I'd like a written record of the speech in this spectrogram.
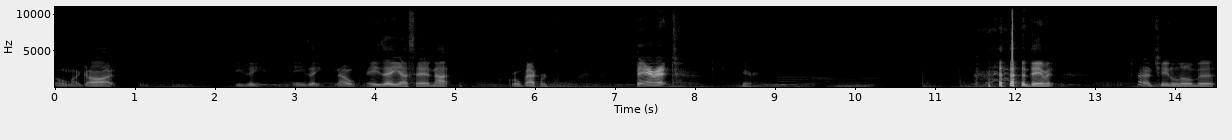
oh my god. Easy. Easy. No. Easy, I said. Not go backwards. Damn it. Here. Damn it. To cheat a little bit.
